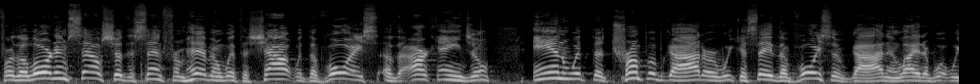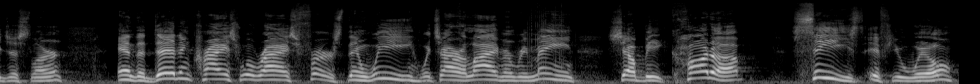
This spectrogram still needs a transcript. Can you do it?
For the Lord himself shall descend from heaven with a shout, with the voice of the archangel, and with the trump of God, or we could say the voice of God in light of what we just learned. And the dead in Christ will rise first. Then we, which are alive and remain, shall be caught up, seized, if you will,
